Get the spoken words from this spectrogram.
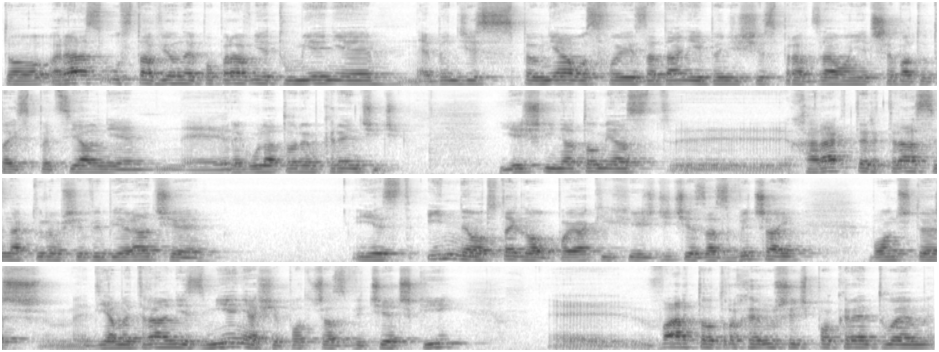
to raz ustawione poprawnie tłumienie będzie spełniało swoje zadanie i będzie się sprawdzało, nie trzeba tutaj specjalnie e, regulatorem kręcić. Jeśli natomiast y, charakter trasy, na którą się wybieracie, jest inny od tego, po jakich jeździcie zazwyczaj, bądź też diametralnie zmienia się podczas wycieczki, y, warto trochę ruszyć pokrętłem,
